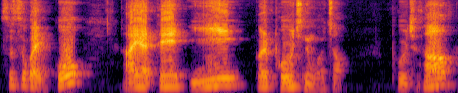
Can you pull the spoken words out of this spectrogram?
쓸 수가 있고 아이한테 이걸 보여주는 거죠. 보여줘서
